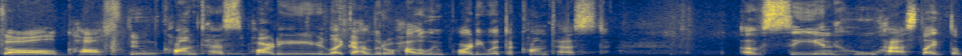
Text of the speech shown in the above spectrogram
doll costume contest party, like a little Halloween party with a contest of seeing who has like the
